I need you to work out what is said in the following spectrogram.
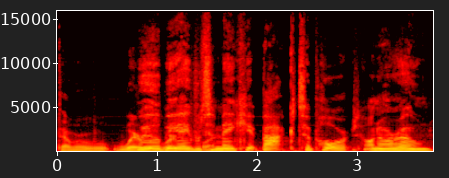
That were where we'll we were be able before. to make it back to port on our own.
